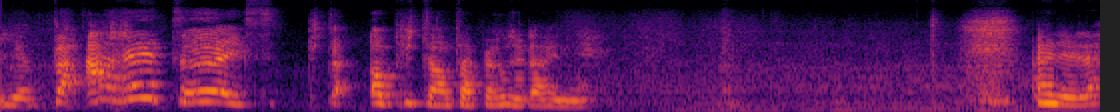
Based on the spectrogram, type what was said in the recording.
n'y a pas. Arrête avec cette putain. Oh putain, t'as perdu l'araignée. Elle est là.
